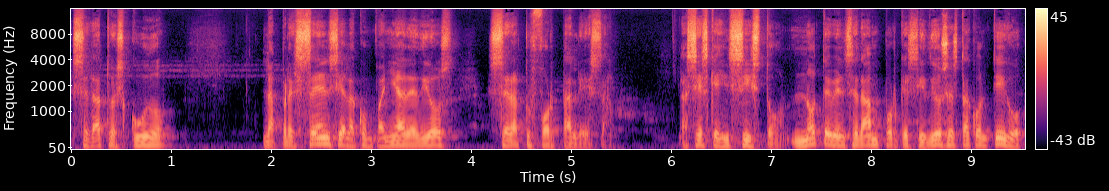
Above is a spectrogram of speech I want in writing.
será tu escudo, la presencia, la compañía de Dios será tu fortaleza. Así es que insisto, no te vencerán porque si Dios está contigo,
